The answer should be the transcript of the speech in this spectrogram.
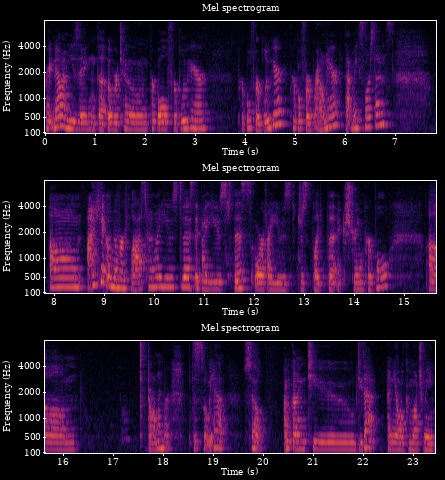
Right now I'm using the Overtone Purple for Blue Hair. Purple for blue hair? Purple for brown hair? That makes more sense. Um, I can't remember if last time I used this, if I used this or if I used just like the extreme purple. Um, don't remember, but this is what we have. So I'm going to do that and y'all can watch me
